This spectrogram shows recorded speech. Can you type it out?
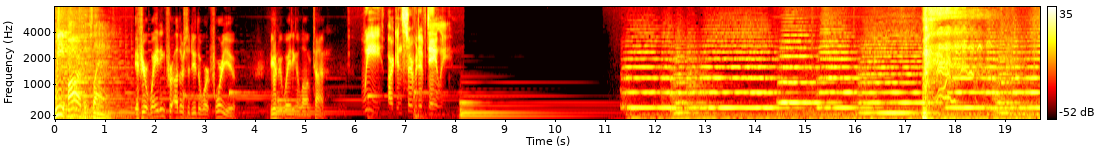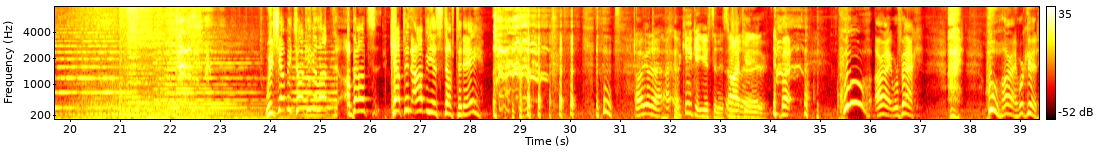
We are the plan. If you're waiting for others to do the work for you, you're going to be waiting a long time. We are Conservative Daily. We shall be talking a lot about Captain Obvious stuff today. I'm gonna. I, we can't get used to this. you Oh, I can't either. But, whew, all right, we're back. All right, whew, all right, we're good.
